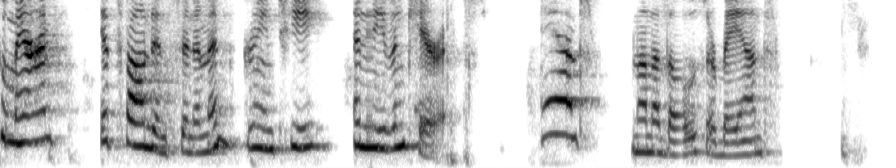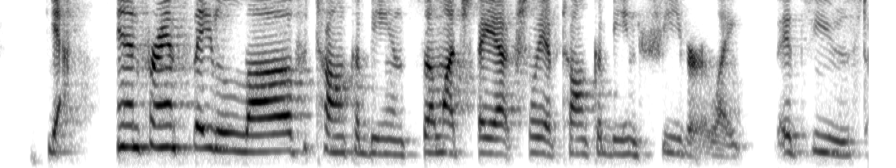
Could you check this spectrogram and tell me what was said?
coumarin, it's found in cinnamon, green tea, and even carrots. And none of those are banned. Yeah. In France, they love tonka beans so much they actually have tonka bean fever. Like it's used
